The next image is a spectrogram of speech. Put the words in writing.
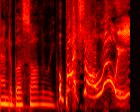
And a buzzsaw Louie. A buzzsaw Louie?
